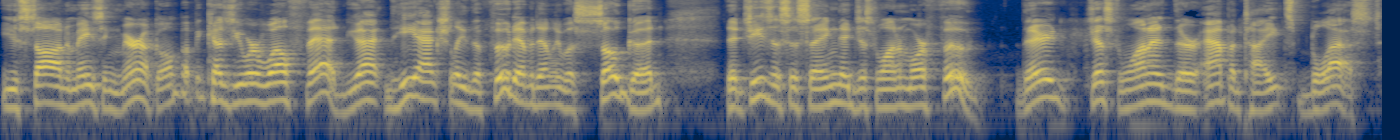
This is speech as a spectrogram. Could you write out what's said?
you saw an amazing miracle, but because you were well fed. You, he actually, the food evidently was so good that Jesus is saying they just wanted more food. They just wanted their appetites blessed.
